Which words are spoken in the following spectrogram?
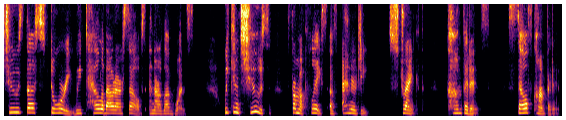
choose the story we tell about ourselves and our loved ones. We can choose from a place of energy, strength, confidence, self confidence,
